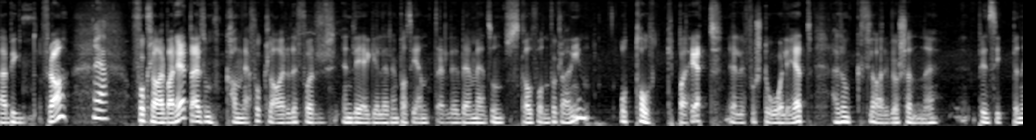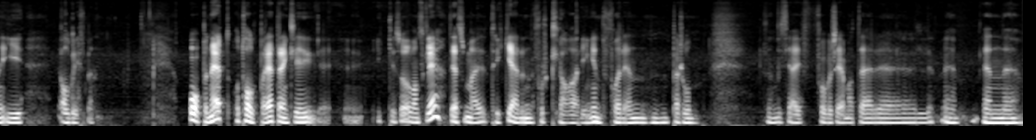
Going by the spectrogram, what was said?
er bygd fra. Ja. Forklarbarhet er liksom Kan jeg forklare det for en lege eller en pasient eller hvem enn som skal få den forklaringen? Og tolkbarhet, eller forståelighet, er liksom Klarer vi å skjønne prinsippene i algoritmen? Åpenhet og tolkbarhet er egentlig eh, ikke så vanskelig. Det som er trikket, er den forklaringen for en person. Så hvis jeg får beskjed om at det er eh, en eh,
